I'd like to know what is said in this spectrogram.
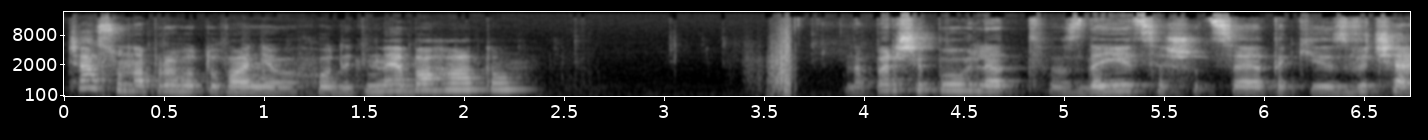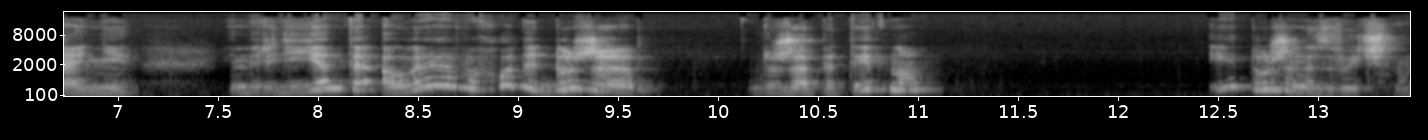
Часу на приготування виходить небагато. На перший погляд, здається, що це такі звичайні інгредієнти, але виходить дуже, дуже апетитно і дуже незвично.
